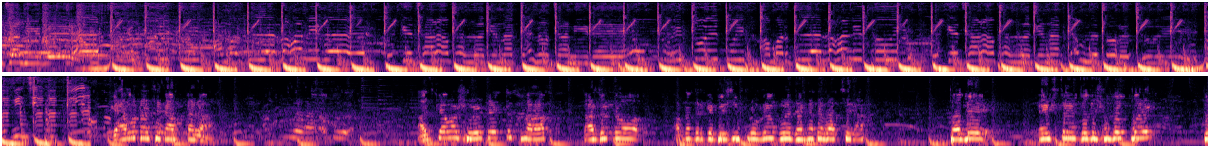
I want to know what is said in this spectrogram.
আমার ছাড়া কেমনে আছেন আপনারা? আজকে আমার শরীরটা একটু খারাপ, তার জন্য আপনাদেরকে বেশি প্রোগ্রাম করে দেখাতে পারছি না। তবে নেক্সট টাইম যদি সুযোগ পাই, তো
